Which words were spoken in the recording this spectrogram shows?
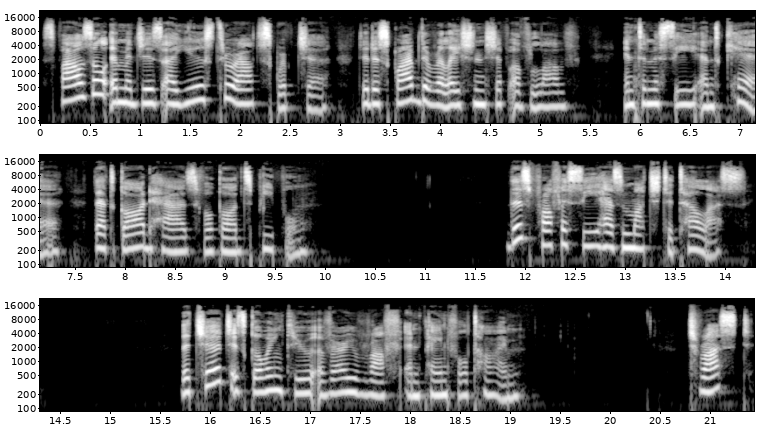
Spousal images are used throughout Scripture to describe the relationship of love intimacy, and care that God has for God's people. This prophecy has much to tell us. The church is going through a very rough and painful time. Trust,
